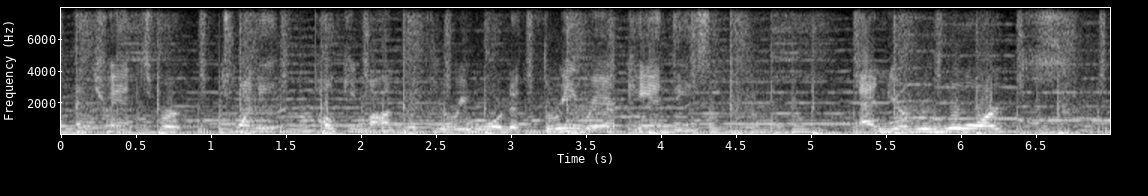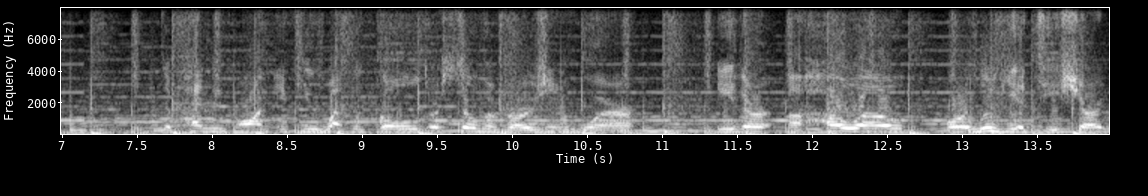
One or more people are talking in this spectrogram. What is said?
and transfer 20 Pokemon with your reward of 3 rare candies. And your rewards depending on if you went with gold or silver version, were either a Ho-Oh or Lugia t-shirt.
